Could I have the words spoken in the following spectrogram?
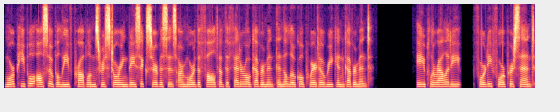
More people also believe problems restoring basic services are more the fault of the federal government than the local Puerto Rican government. A plurality, 44%,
